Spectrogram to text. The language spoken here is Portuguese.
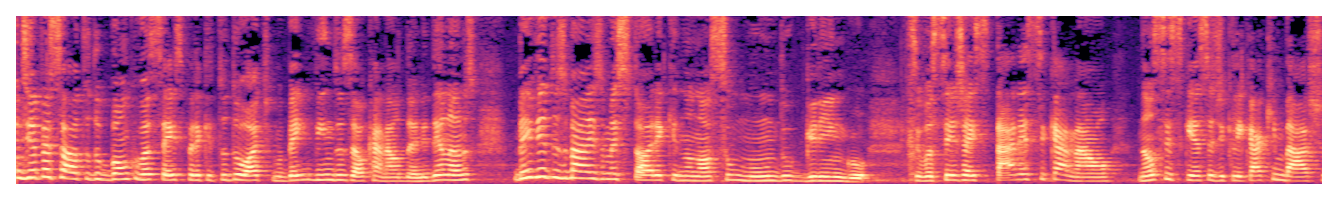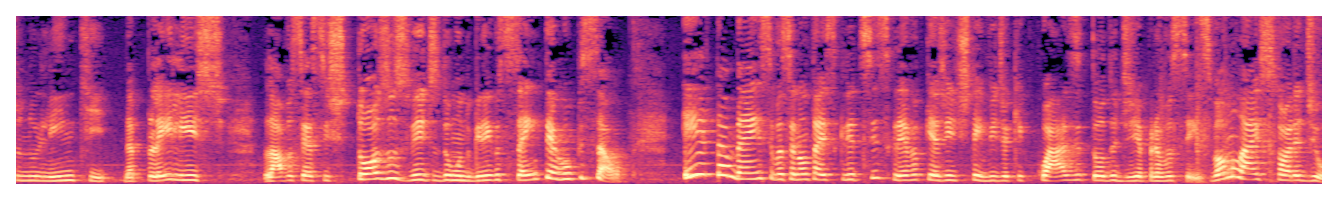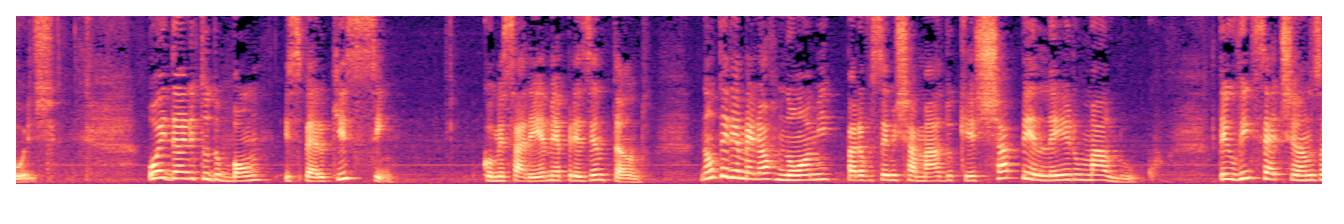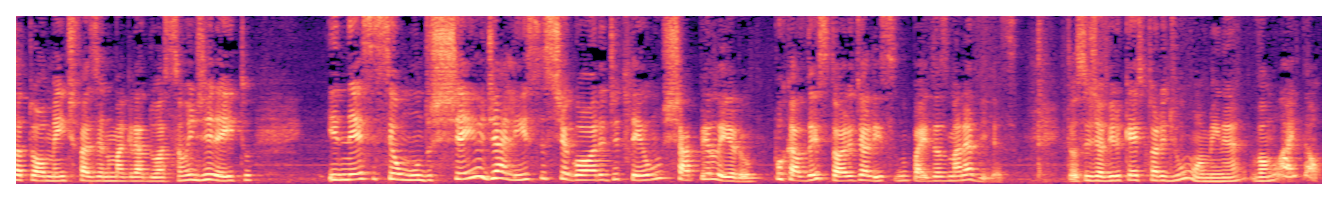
Bom dia pessoal, tudo bom com vocês? Por aqui tudo ótimo. Bem-vindos ao canal Dani Delanos. Bem-vindos mais uma história aqui no nosso mundo gringo. Se você já está nesse canal, não se esqueça de clicar aqui embaixo no link da playlist. Lá você assiste todos os vídeos do mundo gringo sem interrupção. E também, se você não está inscrito, se inscreva porque a gente tem vídeo aqui quase todo dia para vocês. Vamos lá, a história de hoje. Oi, Dani, tudo bom? Espero que sim. Começarei me apresentando. Não teria melhor nome para você me chamar do que Chapeleiro Maluco. Tenho 27 anos atualmente fazendo uma graduação em Direito e nesse seu mundo cheio de Alices chegou a hora de ter um chapeleiro, por causa da história de Alice no País das Maravilhas. Então vocês já viram que é a história de um homem, né? Vamos lá então.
